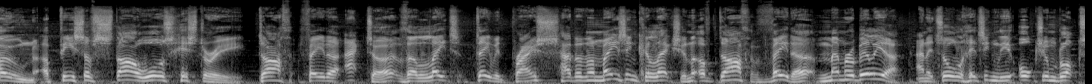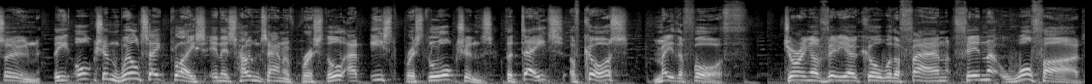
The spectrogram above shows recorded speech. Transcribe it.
own a piece of Star Wars history. Darth Vader actor, the late David Prowse, had an amazing collection of Darth Vader memorabilia, and it's all hitting the auction block soon. The auction will take place in his hometown of Bristol at East Bristol Auctions. The date, of course, May the 4th. During a video call with a fan, Finn Wolfhard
